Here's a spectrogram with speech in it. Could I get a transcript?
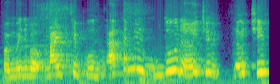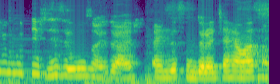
Foi muito bom. Mas, tipo, até mesmo durante. Eu tive muitas desilusões, eu acho. Ainda assim, durante a relação.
